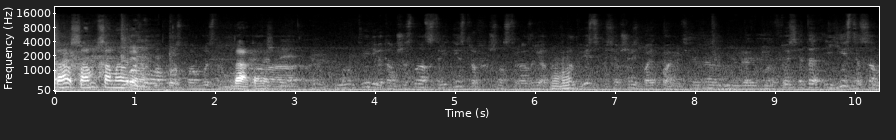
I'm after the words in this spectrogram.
Сам, сам, самое время. вопрос по-быстрому. Да, конечно. Мы видели там 16 регистров, 16 разрядов, угу. это 256 байт памяти. То есть это и есть та, сам,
